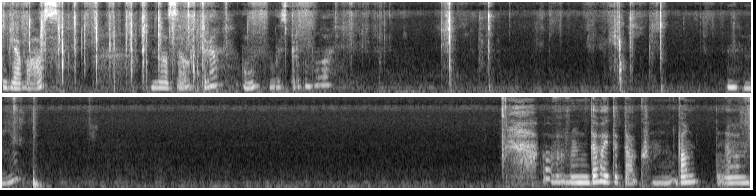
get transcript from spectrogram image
для вас на завтра. О, вистрибнула. Угу. Давайте так. Вам ем,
